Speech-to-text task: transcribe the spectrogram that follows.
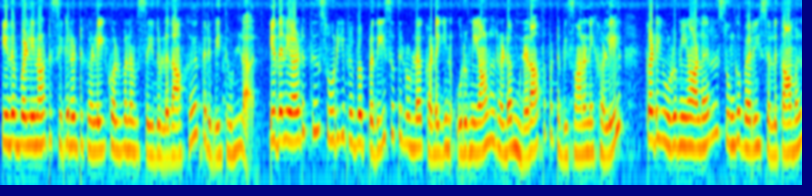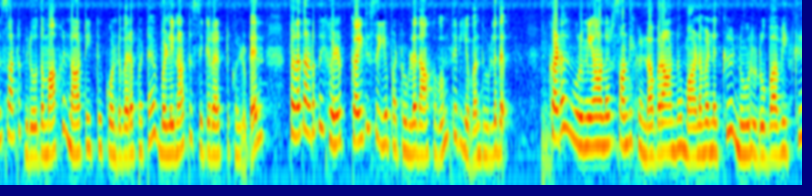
இந்த வெளிநாட்டு சிகரெட்டுகளை கொள்வனவு செய்துள்ளதாக தெரிவித்துள்ளார். இதனை அடுத்து சூரிய விவ பிரதேசத்தில் உள்ள கடையின் உரிமையாளரிடம் நடாத்தப்பட்ட விசாரணைகளில் கடை உரிமையாளர் சுங்க வரி செலுத்தாமல் சட்டவிரோதமாக நாட்டிற்கு கொண்டு வரப்பட்ட வெளிநாட்டு சிகரெட்டுகளுடன் பல தடவைகள் கைது செய்யப்பட்டுள்ளதாகவும் தெரியவந்துள்ளது. கடல் உரிமையாளர் சந்திக்க நபரான மாணவனுக்கு நூறு ரூபாவிற்கு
